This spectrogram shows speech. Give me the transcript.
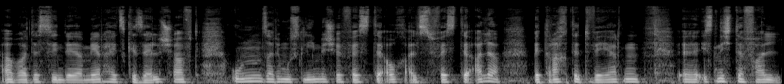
aber das in der Mehrheitsgesellschaft unsere muslimische Feste auch als Feste aller betrachtet werden, äh, ist nicht der Fall.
